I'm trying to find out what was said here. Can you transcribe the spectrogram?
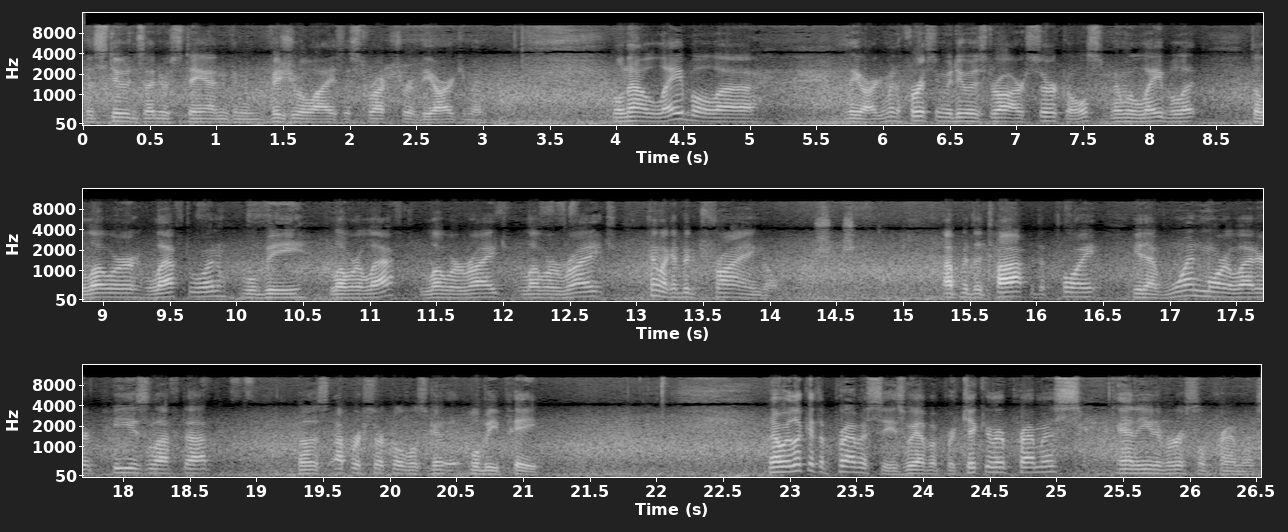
the students understand and can visualize the structure of the argument. We'll now label uh, the argument. The first thing we do is draw our circles, then we'll label it. The lower left one will be lower left, lower right, lower right, kind of like a big triangle. Up at the top, at the point, you'd have one more letter, P's left up. So this upper circle gonna, will be P. Now we look at the premises. We have a particular premise and a universal premise.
